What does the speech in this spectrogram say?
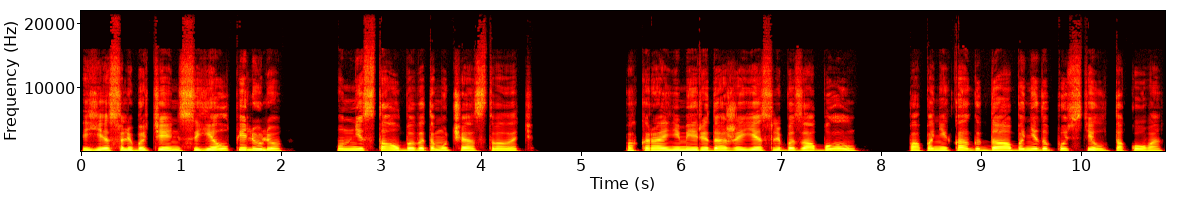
Если бы тень съел пилюлю, он не стал бы в этом участвовать. По крайней мере, даже если бы забыл, папа никогда бы не допустил такого.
